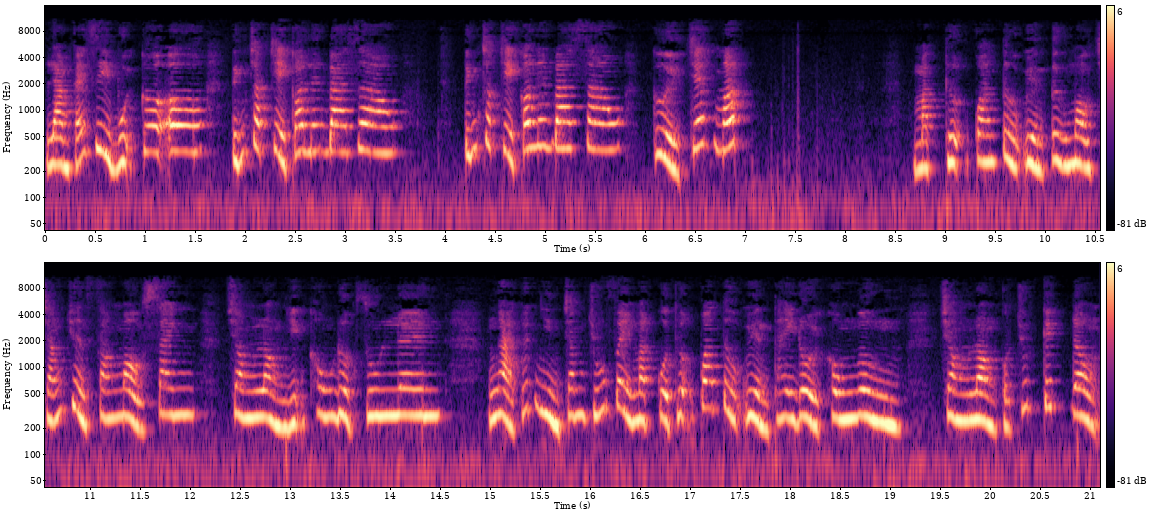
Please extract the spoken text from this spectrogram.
làm cái gì bụi cơ ơ, tính chọc trẻ con lên ba sao. Tính chọc trẻ con lên ba sao, cười chết mất. Mặt thượng quan tử uyển từ màu trắng chuyển sang màu xanh, trong lòng nhịn không được run lên. Ngải tuyết nhìn chăm chú về mặt của thượng quan tử uyển thay đổi không ngừng. Trong lòng có chút kích động,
